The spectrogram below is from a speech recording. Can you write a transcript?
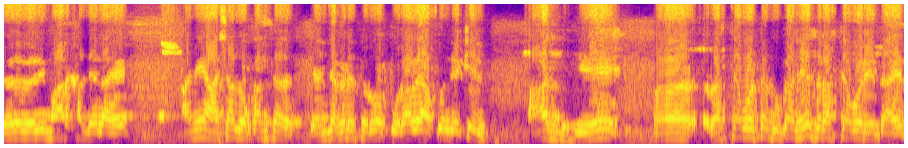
वेळोवेळी मार खाल्लेला आहे. आणि अशा लोकांचं यांच्याकडे सर्व पुरावे असून देखील आज हे रस्त्यावरचं दुकान हेच रस्त्यावर येत आहेत.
